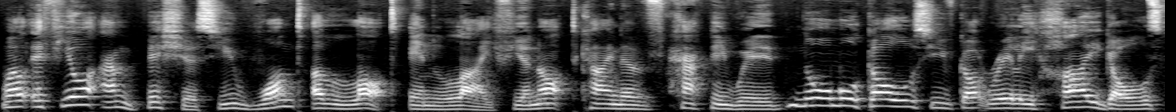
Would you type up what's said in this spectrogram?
mean？Well, if you're ambitious, you want a lot in life. You're not kind of happy with normal goals. You've got really high goals,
